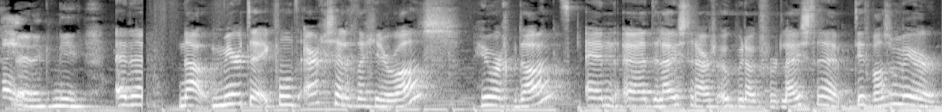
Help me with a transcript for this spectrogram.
Nee, denk ik niet. En, uh, nou, Meerte, ik vond het erg gezellig dat je er was. Heel erg bedankt. En uh, de luisteraars ook bedankt voor het luisteren. Dit was hem weer.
